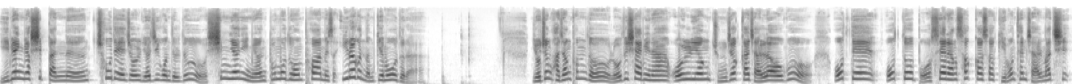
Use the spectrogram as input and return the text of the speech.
200 몇십 받는 초대졸 여직원들도 10년이면 부모 돈 포함해서 1억은 넘게 모으더라. 요즘 화장품도 로드샵이나 올영 중저가 잘 나오고 옷대 옷도 보세랑 섞어서 기본템 잘 맞치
